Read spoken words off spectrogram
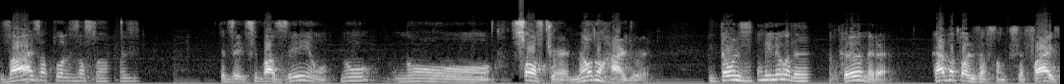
várias atualizações. Quer dizer, eles se baseiam no, no software, não no hardware. Então eles vão melhorando a câmera Cada atualização que você faz,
